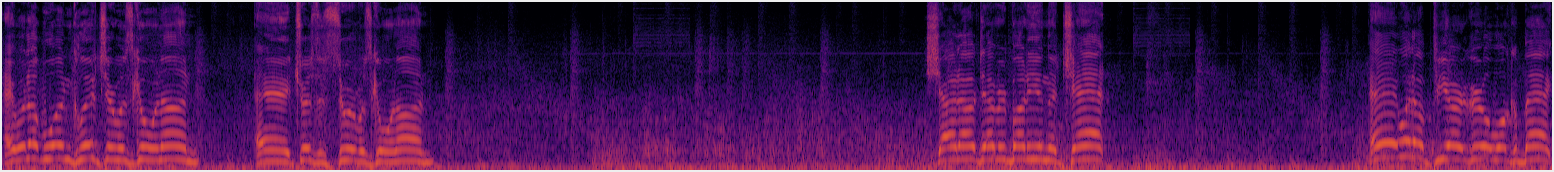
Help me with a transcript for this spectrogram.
Hey, what up, one glitcher? What's going on? Hey, Tristan Stewart, what's going on? Shout out to everybody in the chat. Hey, what up, PR girl? Welcome back.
